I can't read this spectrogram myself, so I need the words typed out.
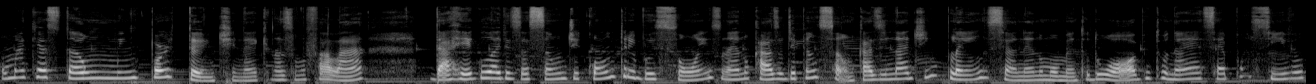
uma questão importante, né? Que nós vamos falar da regularização de contribuições, né, no caso de pensão, no caso de inadimplência, né, no momento do óbito, né, se é possível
